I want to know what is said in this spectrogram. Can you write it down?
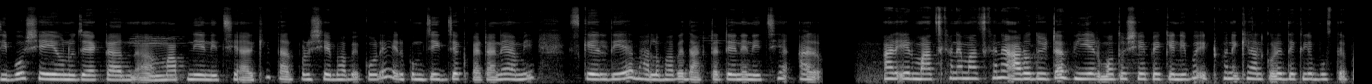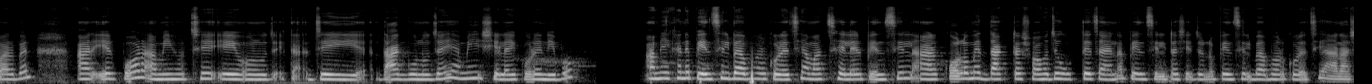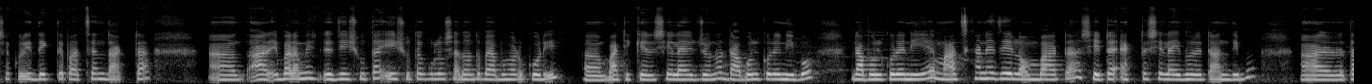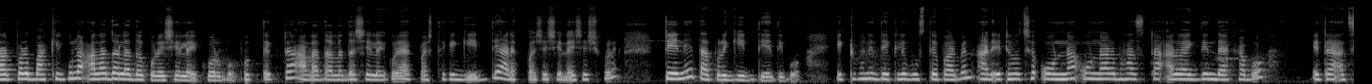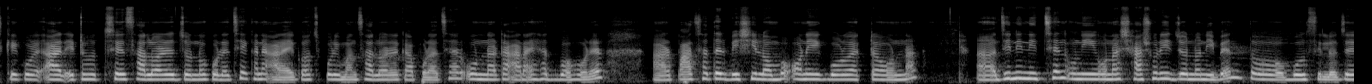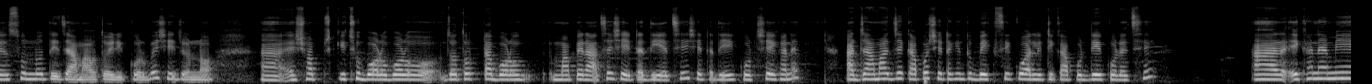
দিব, সেই অনুযায়ী একটা মাপ নিয়ে নিচ্ছি আর কি। তারপরে সেভাবে করে এরকম জিগজ্যাগ প্যাটার্নে আমি স্কেল দিয়ে ভালোভাবে দাগটা টেনে নিচ্ছি। আর আর এর মাঝখানে মাঝখানে আরও দুইটা ভি এর মতো শেপ এঁকে নিব। একটুখানি খেয়াল করে দেখলে বুঝতে পারবেন। আর এরপর আমি হচ্ছে এই অনুযায়ী যেই দাগ অনুযায়ী আমি সেলাই করে নিব। আমি এখানে পেন্সিল ব্যবহার করেছি, আমার ছেলের পেন্সিল। আর কলমের দাগটা সহজে উঠতে চায় না, পেন্সিলটা সেজন্য পেন্সিল ব্যবহার করেছি। আর আশা করি দেখতে পাচ্ছেন দাগটা। আর এবার আমি যে সুতা, এই সুতাগুলো সাধারণত ব্যবহার করি বাটিকের সেলাইয়ের জন্য। ডাবল করে নিব। ডাবল করে নিয়ে মাঝখানে যে লম্বাটা, সেটা একটা সেলাই ধরে টান দিব। আর তারপরে বাকিগুলো আলাদা আলাদা করে সেলাই করব। প্রত্যেকটা আলাদা আলাদা সেলাই করে এক পাশ থেকে গিট দিয়ে আরেক পাশে সেলাই শেষ করে টেনে তারপরে গিট দিয়ে দিব। একটুখানি দেখলে বুঝতে পারবেন। আর এটা হচ্ছে ওড়না। ওড়নার ভাঁজটা আরও একদিন দেখাবো। এটা আজকে করে, আর এটা হচ্ছে সালোয়ারের জন্য করেছে। এখানে আড়াই গজ পরিমাণ সালোয়ারের কাপড় আছে, আর ওড়নাটা আড়াই হাত বহরের। আর পাঁচ হাতের বেশি লম্বা, অনেক বড় একটা ওড়না। যিনি নিচ্ছেন উনি ওনার শাশুড়ির জন্য নেবেন। তো বলছিল যে সুন্নতি জামাও তৈরি করবে, সেই জন্য সব কিছু বড় বড়, যতটা বড় মাপের আছে সেটা দিয়েছি, সেটা দিয়েই করছে এখানে। আর জামার যে কাপড়, সেটা কিন্তু বেক্সি কোয়ালিটি কাপড় দিয়ে করেছে। আর এখানে আমি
